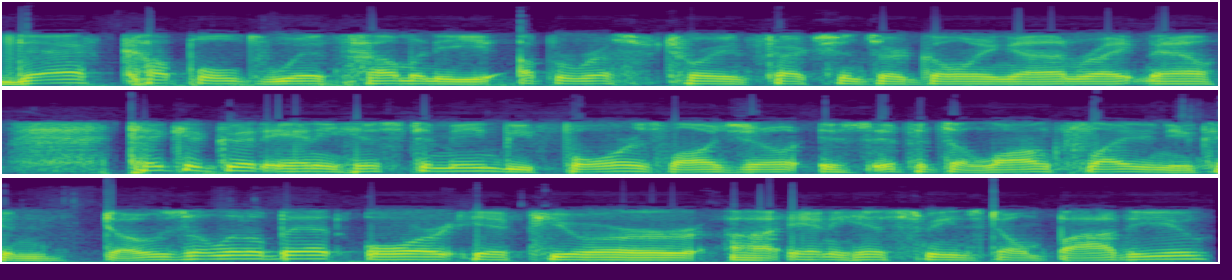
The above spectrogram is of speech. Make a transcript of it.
That coupled with how many upper respiratory infections are going on right now, take a good antihistamine before, as long as you know if it's a long flight and you can doze a little bit, or if your uh, antihistamines don't bother you,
